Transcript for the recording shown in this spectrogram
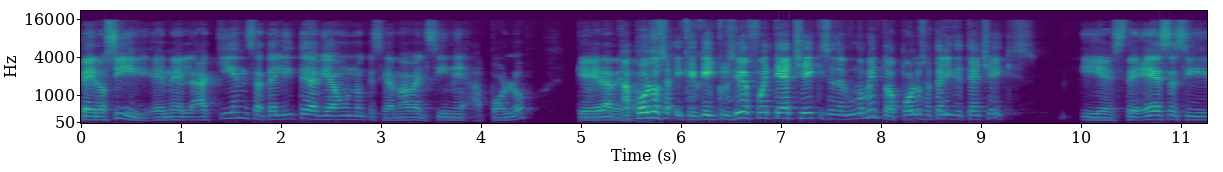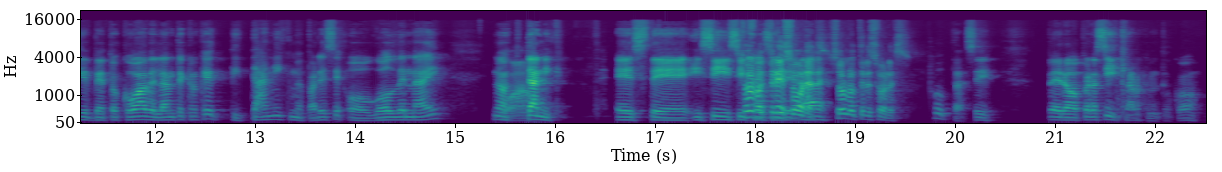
pero sí, en el, aquí en satélite había uno que se llamaba el cine Apolo, que era de Apolo, que, que, inclusive fue THX en algún momento, Apolo satélite THX. Y este, ese sí me tocó adelante, creo que Titanic me parece, o GoldenEye. No, Titanic. Este, y sí, sí. Solo tres horas, solo tres horas. Puta, sí. Pero, pero sí, claro que me tocó.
